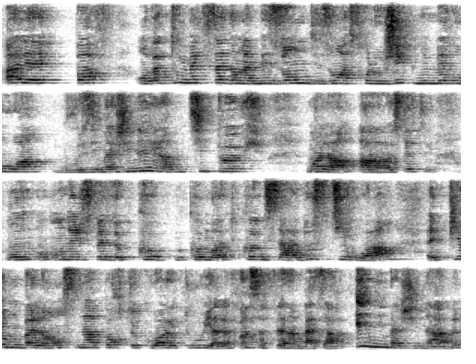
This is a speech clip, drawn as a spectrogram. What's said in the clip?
allez, pof, on va tout mettre ça dans la maison, disons, astrologique numéro 1. Vous vous imaginez un petit peu voilà, on, on, est une espèce de commode comme ça, 12 tiroirs, et puis on balance n'importe quoi et tout, et à la fin ça fait un bazar inimaginable,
